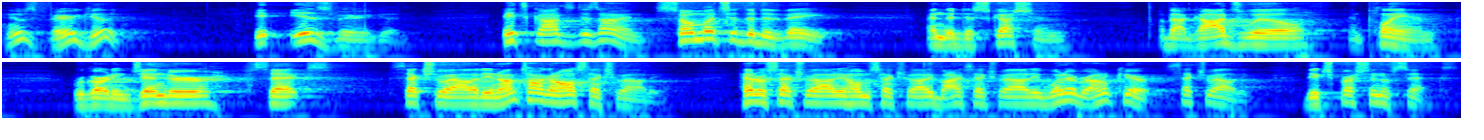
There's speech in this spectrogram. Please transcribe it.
and it was very good. It is very good. It's God's design. So much of the debate and the discussion about God's will and plan regarding gender, sex, sexuality, and I'm talking all sexuality heterosexuality, homosexuality, bisexuality, whatever, I don't care, sexuality the expression of sex.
